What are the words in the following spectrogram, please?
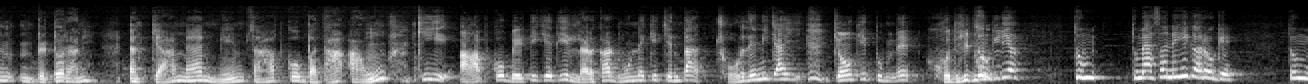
बिट्टो रानी क्या मैं मेम साहब को बता आऊँ कि आपको बेटी के लिए लड़का ढूँढने की चिंता छोड़ देनी चाहिए क्योंकि तुमने खुद ही ढूंढ लिया? तुम तुम ऐसा नहीं करोगे। तुम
